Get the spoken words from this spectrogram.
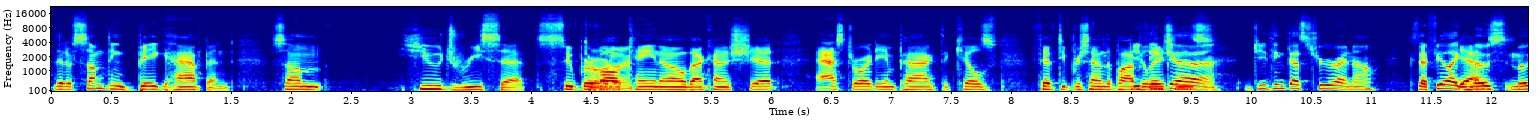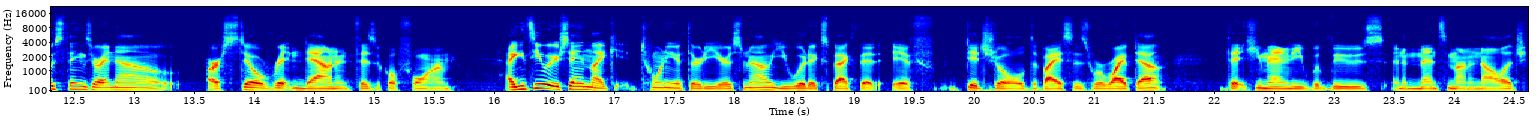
that if something big happened, some huge reset, super Totally. volcano, that kind of shit, asteroid impact that kills 50% of the Do population. uh, do you think that's true right now? Because I feel like Yes. most most things right now are still written down in physical form. I can see what you're saying. Like 20 or 30 years from now, you would expect that if digital devices were wiped out, that humanity would lose an immense amount of knowledge.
